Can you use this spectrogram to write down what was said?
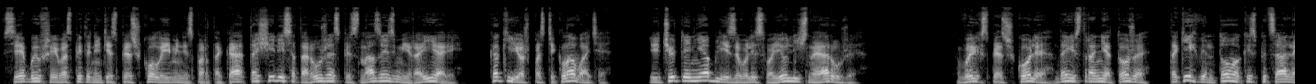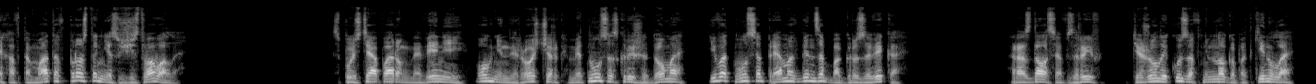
все бывшие воспитанники спецшколы имени Спартака тащились от оружия спецназа из мира Яри, как еж по стекловате, и чуть ли не облизывали свое личное оружие. В их спецшколе, да и в стране тоже, таких винтовок и специальных автоматов просто не существовало. Спустя пару мгновений огненный росчерк метнулся с крыши дома и воткнулся прямо в бензобак грузовика. Раздался взрыв, тяжелый кузов немного подкинуло,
